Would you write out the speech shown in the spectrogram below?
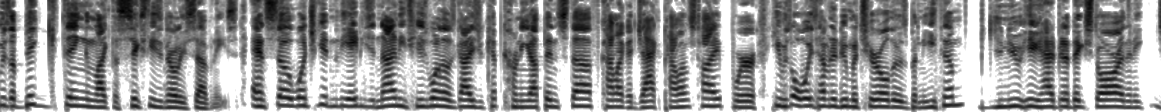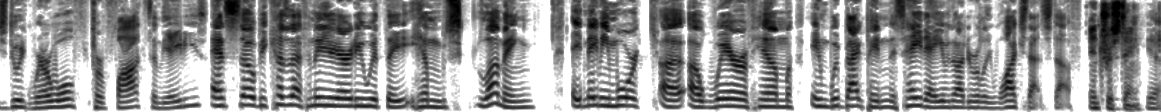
was a big thing in like the 60s and early 70s. And so once you get into the 80s and 90s, he was one of those guys who kept turning up in stuff, kind of like a Jack Palance type, where he was always having to do material that was beneath him. You knew he had been a big star, and then he was doing Werewolf for Fox in the 80s. And so because of that familiarity with the him slumming, it made me more uh, aware of him in with back pain in his heyday, even though I didn't really watch that stuff. Interesting. Yeah.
